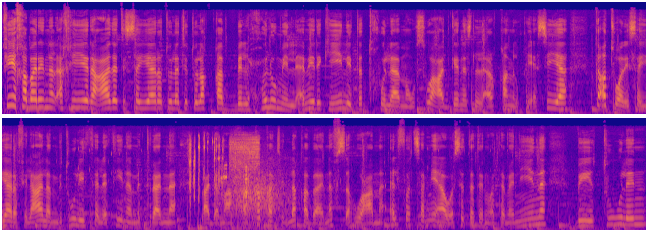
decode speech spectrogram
في خبرنا الأخير عادت السيارة التي تلقب بالحلم الأمريكي لتدخل موسوعة جينيس للأرقام القياسية كأطول سيارة في العالم بطول 30 مترا بعدما حققت اللقب نفسه عام 1986 بطول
